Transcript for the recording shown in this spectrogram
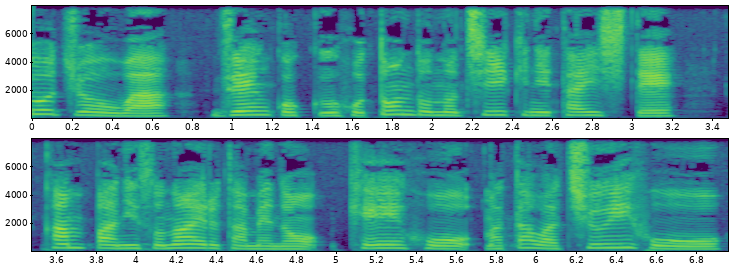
象庁は全国ほとんどの地域に対して寒波に備えるための警報または注意報を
